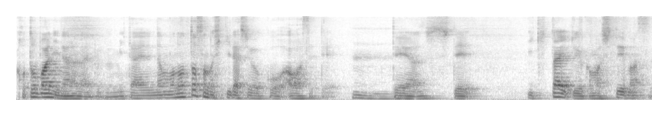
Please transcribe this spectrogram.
言葉にならない部分みたいなものとその引き出しをこう合わせて提案していきたいというか、まあ、してます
